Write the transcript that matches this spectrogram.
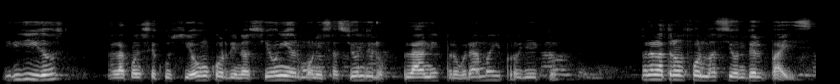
dirigidos a la consecución, coordinación y armonización de los planes, programas y proyectos para la transformación del país.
